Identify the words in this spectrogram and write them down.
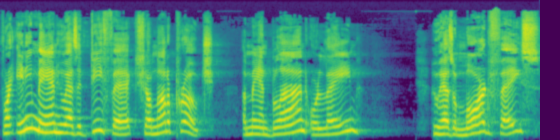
For any man who has a defect shall not approach. A man blind or lame, who has a marred face,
